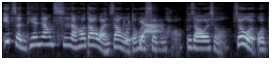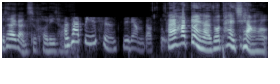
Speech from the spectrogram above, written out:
一整天这样吃，然后到晚上我都会睡不好，不知道为什么，所以我我不太敢吃合利他命还是，它 B 群的剂量比较多。还是它对你来说太强了，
